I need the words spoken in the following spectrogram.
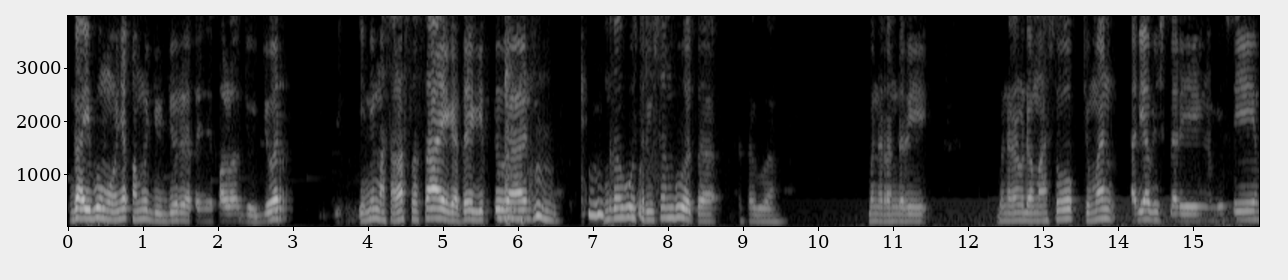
Enggak ibu maunya kamu jujur katanya. Kalau jujur ini masalah selesai katanya gitu kan. Enggak bu, seriusan bu kata kata gua. Beneran dari beneran udah masuk, cuman tadi habis dari ngambil SIM.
